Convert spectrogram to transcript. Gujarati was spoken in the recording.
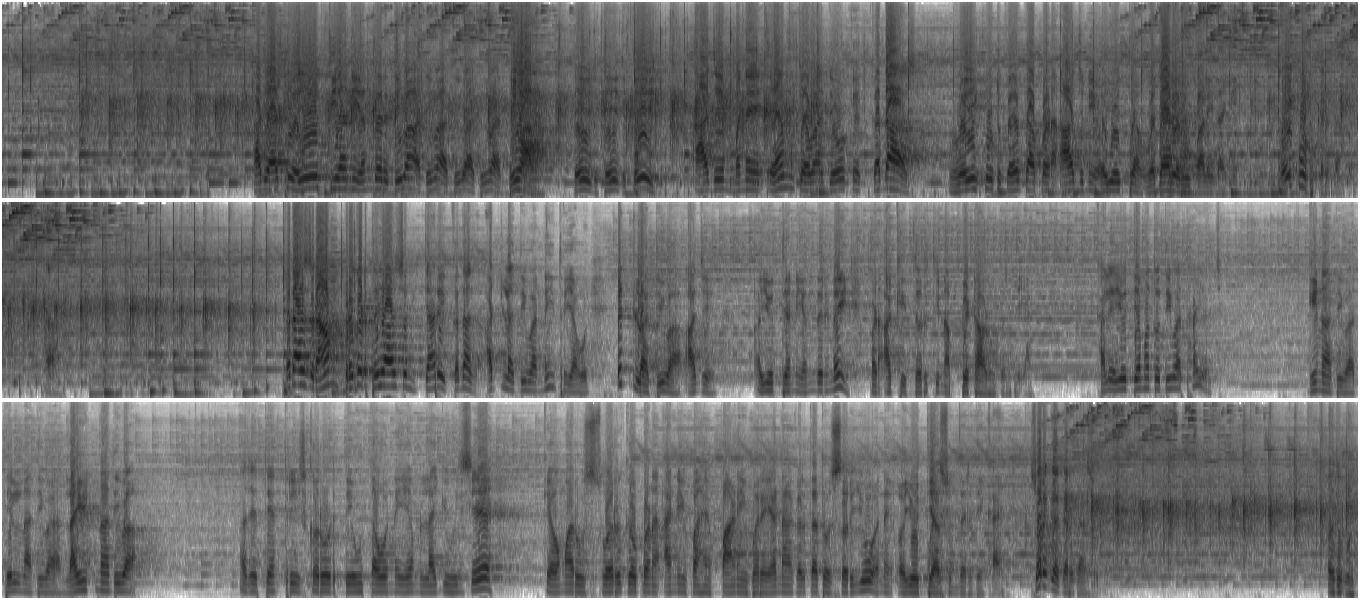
આજે આખી અયોધ્યાની અંદર દીવા દીવા દીવા દીવા દીવા. તેજ તેજ તેજ. આજે મને એમ કહેવા દો કે કદાચ વૈકુંઠ કરતા પણ આજની અયોધ્યા વધારે રૂપાળી લાગી. વૈકુંઠ કરતા. કદાચ રામ પ્રગટ થયા હશે ને ત્યારે કદાચ આટલા દીવા નહીં થયા હોય. એટલા દીવા આજે અયોધ્યાની અંદર નહીં, પણ આખી ધરતીના પેટાળ ઉપર થયા. ખાલી અયોધ્યામાં તો દીવા થાય જ. ઘીના દીવા, તેલના દીવા, લાઇટના દીવા આજે તેત્રીસ કરોડ દેવતાઓને એમ લાગ્યું છે કે અમારું સ્વર્ગ પણ આની પાસે પાણી ભરે. એના કરતા તો સરયુ અને અયોધ્યા સુંદર દેખાય. સ્વર્ગ કરતા સુંદર. અદભુત.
